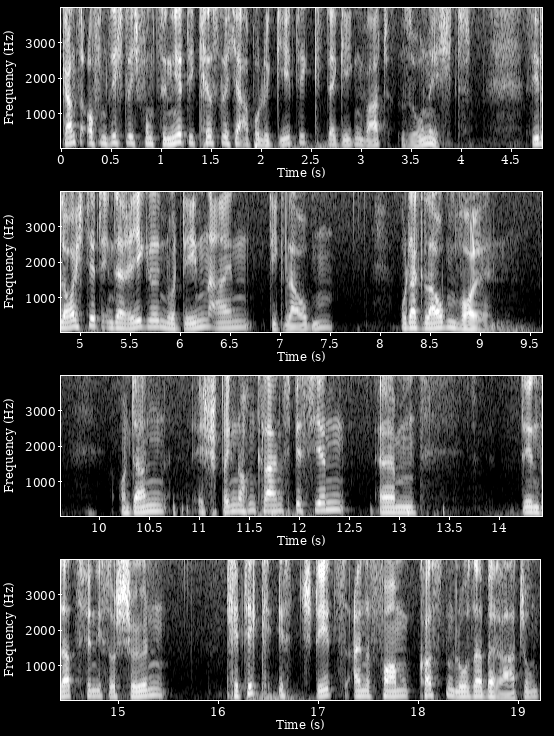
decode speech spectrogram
Ganz offensichtlich funktioniert die christliche Apologetik der Gegenwart so nicht. Sie leuchtet in der Regel nur denen ein, die glauben oder glauben wollen. Und dann, ich springe noch ein kleines bisschen, ähm, den Satz finde ich so schön, Kritik ist stets eine Form kostenloser Beratung,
